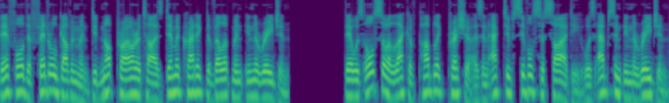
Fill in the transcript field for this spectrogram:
therefore the federal government did not prioritize democratic development in the region. There was also a lack of public pressure as an active civil society was absent in the region,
